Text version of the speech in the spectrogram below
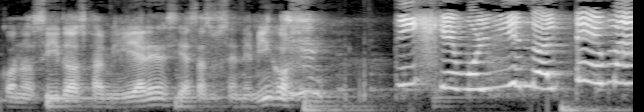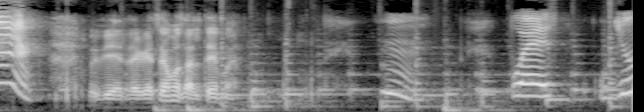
conocidos, familiares y hasta sus enemigos. Dije, volviendo al tema. Muy bien, regresemos al tema. Hmm, pues yo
